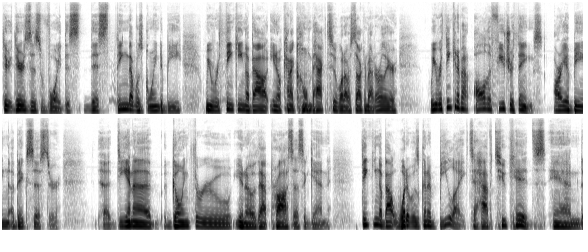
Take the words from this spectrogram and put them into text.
there, there's this void, this this thing that was going to be. We were thinking about, you know, kind of going back to what I was talking about earlier. We were thinking about all the future things. Aria being a big sister, uh, Deanna going through, you know, that process again, thinking about what it was going to be like to have two kids and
